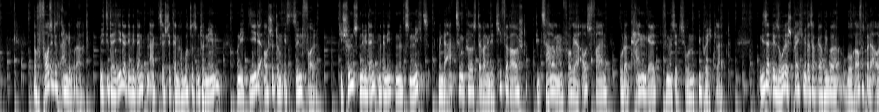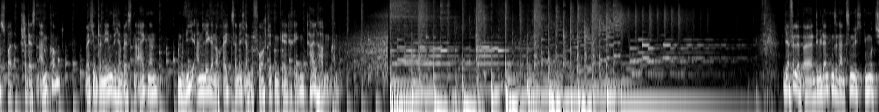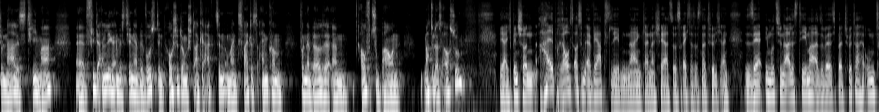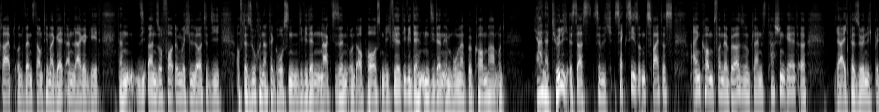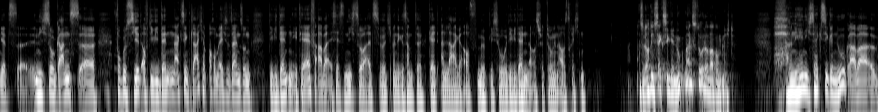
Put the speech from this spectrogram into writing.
Doch Vorsicht ist angebracht. Nicht hinter jeder Dividendenaktie steckt ein robustes Unternehmen und nicht jede Ausschüttung ist sinnvoll. Die schönsten Dividendenrenditen nützen nichts, wenn der Aktienkurs derweil in die Tiefe rauscht, die Zahlungen im Folgejahr ausfallen oder kein Geld für Investitionen übrig bleibt. In dieser Episode sprechen wir deshalb darüber, worauf es bei der Auswahl stattdessen ankommt, welche Unternehmen sich am besten eignen und wie Anleger noch rechtzeitig am bevorstehenden Geldregen teilhaben können. Ja, Philipp, äh, Dividenden sind ein ziemlich emotionales Thema. Äh, viele Anleger investieren ja bewusst in ausschüttungsstarke Aktien, um ein zweites Einkommen von der Börse ähm, aufzubauen. Machst du das auch so? Ja, ich bin schon halb raus aus dem Erwerbsleben. Nein, kleiner Scherz, du hast recht, das ist natürlich ein sehr emotionales Thema. Also wer sich bei Twitter herumtreibt und wenn es da um Thema Geldanlage geht, dann sieht man sofort irgendwelche Leute, die auf der Suche nach der großen Dividendenaktie sind und auch posten, wie viele Dividenden sie denn im Monat bekommen haben. Und ja, natürlich ist das ziemlich sexy, so ein zweites Einkommen von der Börse, so ein kleines Taschengeld. Ja, ich persönlich bin jetzt äh, nicht so ganz äh, fokussiert auf Dividendenaktien. Klar, ich habe auch, um ehrlich zu sein, so ein Dividenden-ETF, aber es ist nicht so, als würde ich meine gesamte Geldanlage auf möglichst hohe Dividendenausschüttungen ausrichten. Also doch nicht sexy genug, meinst du, oder warum nicht? Oh, nee, nicht sexy genug, aber äh,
